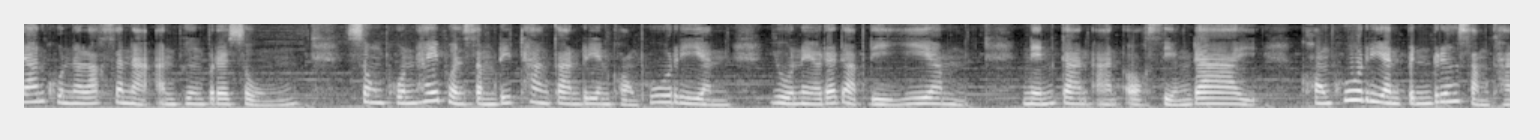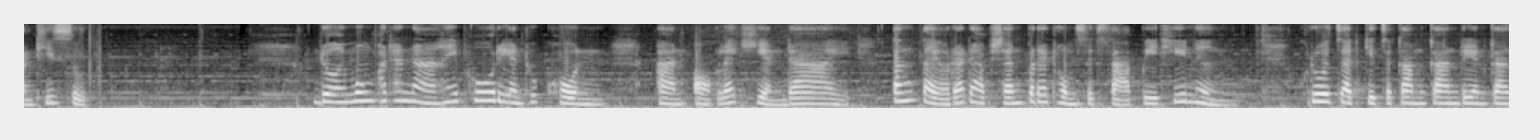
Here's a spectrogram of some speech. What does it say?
ด้านคุณลักษณะอันพึงประสงค์ ส่งผลให้ผลสำฤทธิ์ทางการเรียนของผู้เรียน อยู่ในระดับดีเยี่ยม เน้นการอ่านออกเสียงได้ ของผู้เรียนเป็นเรื่องสำคัญที่สุด โดยมุ่งพัฒนาให้ผู้เรียนทุกคนอ่านออกและเขียนได้ ตั้งแต่ระดับชั้นประถมศึกษาปีที่ 1 ครูจัดกิจกรรมการเรียนการ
